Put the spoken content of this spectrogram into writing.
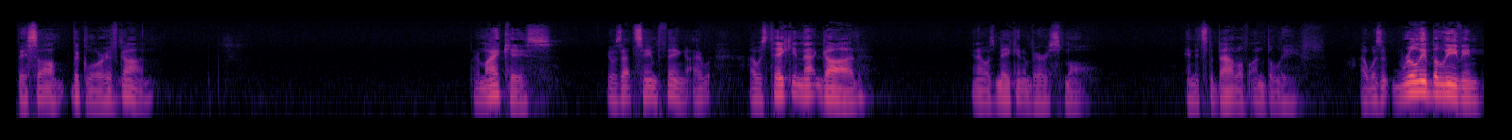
They saw the glory of God. But in my case, it was that same thing. I, I was taking that God and I was making him very small. And it's the battle of unbelief. I wasn't really believing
